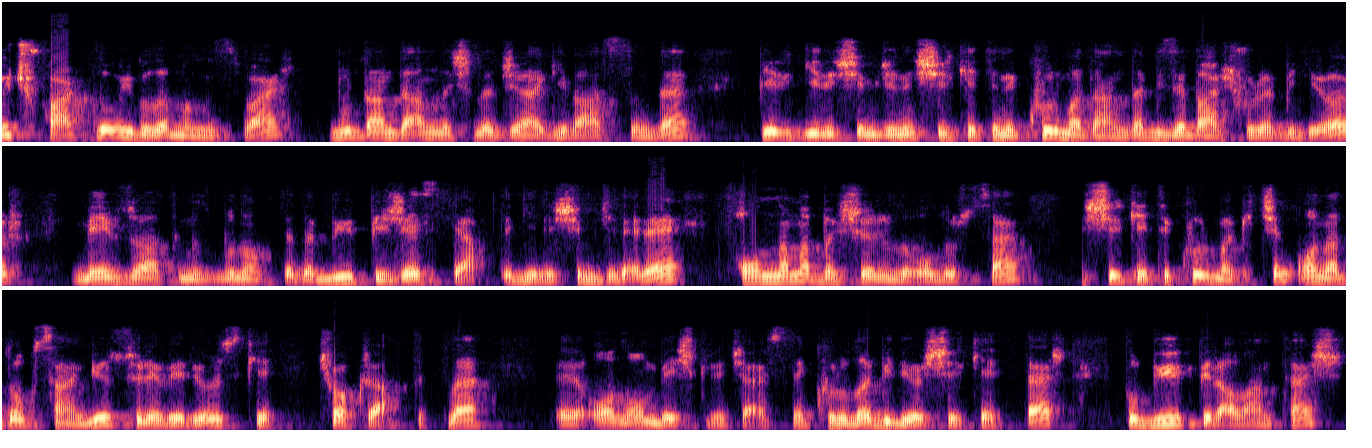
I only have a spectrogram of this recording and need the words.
Üç farklı uygulamamız var. Buradan da anlaşılacağı gibi aslında bir girişimcinin şirketini kurmadan da bize başvurabiliyor. Mevzuatımız bu noktada büyük bir jest yaptı girişimcilere. Fonlama başarılı olursa şirketi kurmak için ona 90 gün süre veriyoruz ki çok rahatlıkla 10-15 e, gün içerisinde kurulabiliyor şirketler. Bu büyük bir avantaj.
